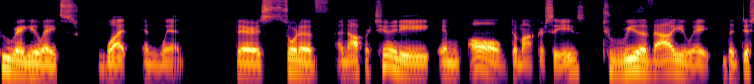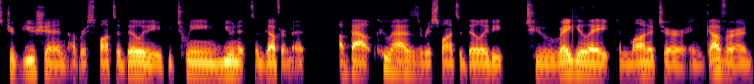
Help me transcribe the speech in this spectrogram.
who regulates what and when. There's sort of an opportunity in all democracies to reevaluate the distribution of responsibility between units of government about who has the responsibility to regulate and monitor and govern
